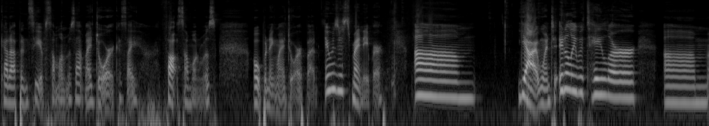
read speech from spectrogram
get up and see if someone was at my door because I thought someone was opening my door, but it was just my neighbor. Um, yeah, I went to Italy with Taylor. Um,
